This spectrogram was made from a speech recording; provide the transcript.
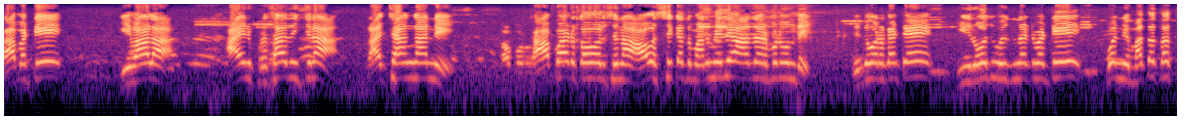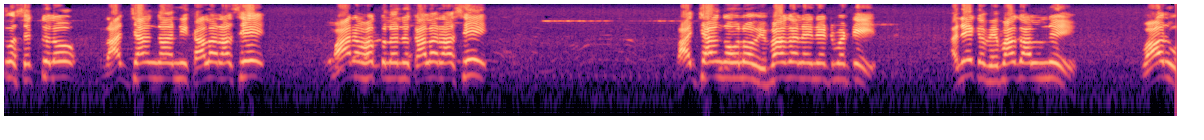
కాబట్టి ఇవాళ ఆయన ప్రసాదించిన రాజ్యాంగాన్ని కాపాడుకోవాల్సిన ఆవశ్యకత మన మీదే ఆధారపడి ఉంది. ఎందుకంటే ఈ రోజు ఉన్నటువంటి కొన్ని మతతత్వ శక్తులు రాజ్యాంగాన్ని కాలరాసి మానవ హక్కులను కాలరాసి రాజ్యాంగంలో విభాగాలైనటువంటి అనేక విభాగాలని వారు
